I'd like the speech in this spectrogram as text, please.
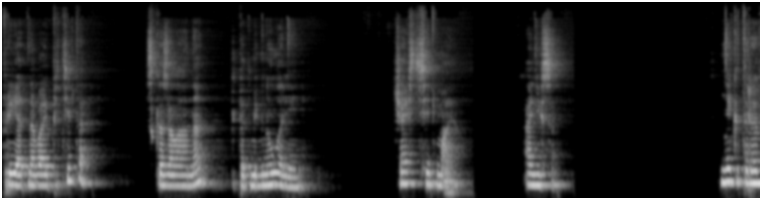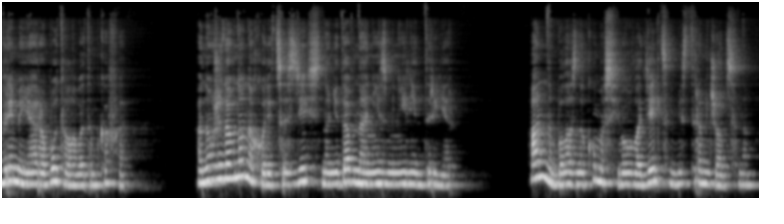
«Приятного аппетита!» — сказала она и подмигнула Лене. Часть седьмая. Алиса. Некоторое время я работала в этом кафе. Оно уже давно находится здесь, но недавно они изменили интерьер. Анна была знакома с его владельцем, мистером Джонсоном.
